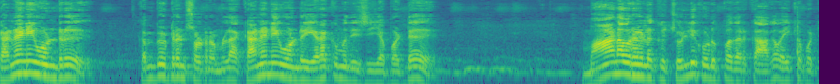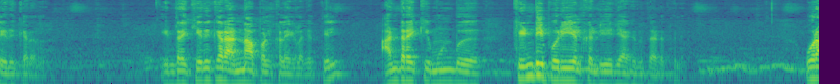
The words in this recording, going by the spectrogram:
கணனி ஒன்று கம்ப்யூட்டர்னு சொல்றோம்ல கணனி ஒன்று இறக்குமதி செய்யப்பட்டு மாணவர்களுக்கு சொல்லிக் கொடுப்பதற்காக வைக்கப்பட்டிருக்கிறது. இன்றைக்கு இருக்கிற அண்ணா பல்கலைக்கழகத்தில் அன்றைக்கு முன்பு கிண்டி பொறியியல் கல்லூரியாக இருந்த இடத்துல. ஒரு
